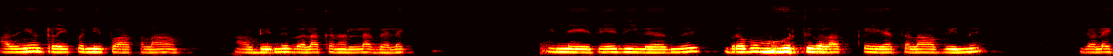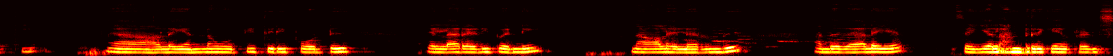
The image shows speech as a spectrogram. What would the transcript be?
அதையும் ட்ரை பண்ணி பார்க்கலாம் அப்படின்னு விளக்க நல்லா விளக்கி இன்றைய தேதியிலேருந்து பிரம்ம முகூர்த்த விளக்கை ஏற்றலாம் அப்படின்னு விளக்கி அதில் எண்ணெய் ஊற்றி திரி போட்டு எல்லாம் ரெடி பண்ணி நாளையிலேருந்து அந்த வேலையை செய்யலான் இருக்கேன் ஃப்ரெண்ட்ஸ்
